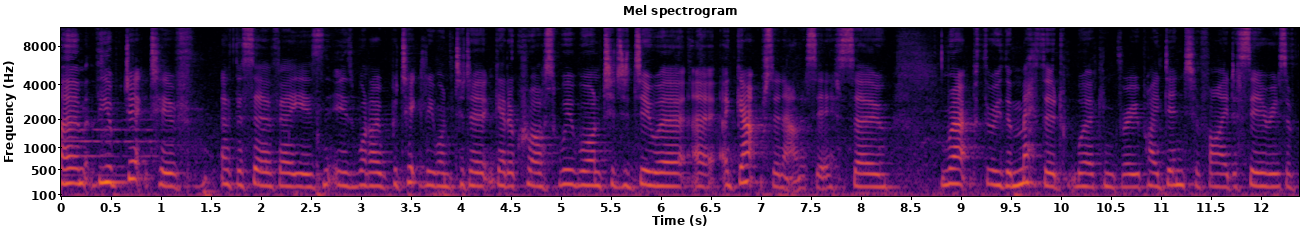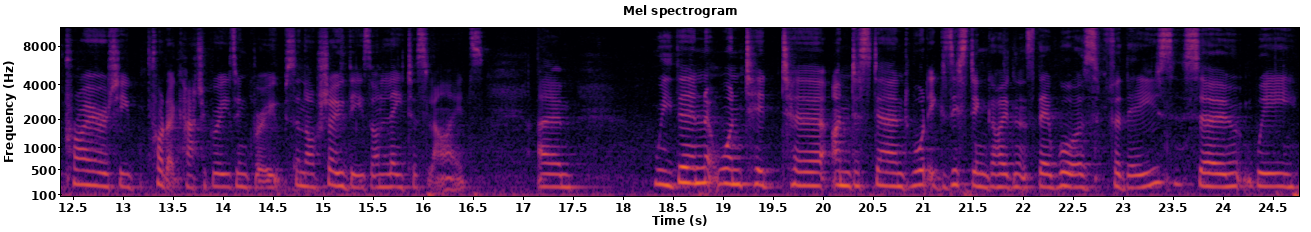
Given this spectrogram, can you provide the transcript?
Um, the objective of the survey is, is what I particularly wanted to get across. We wanted to do a, a, a gaps analysis. So WRAP, through the method working group, identified a series of priority product categories and groups, and I'll show these on later slides. Um, we then wanted to understand what existing guidance there was for these. So we,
